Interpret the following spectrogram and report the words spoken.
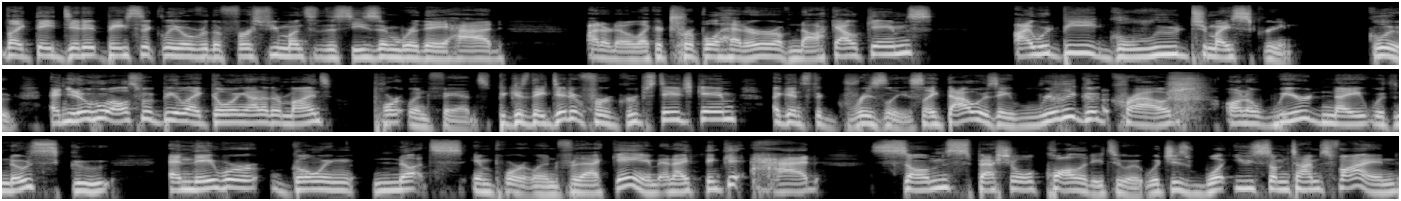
like they did it basically over the first few months of the season where they had, I don't know, like a triple header of knockout games, I would be glued to my screen. Glued. And you know who else would be like going out of their minds? Portland fans, because they did it for a group stage game against the Grizzlies. Like that was a really good crowd on a weird night with no Scoot and they were going nuts in Portland for that game. And I think it had some special quality to it, which is what you sometimes find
